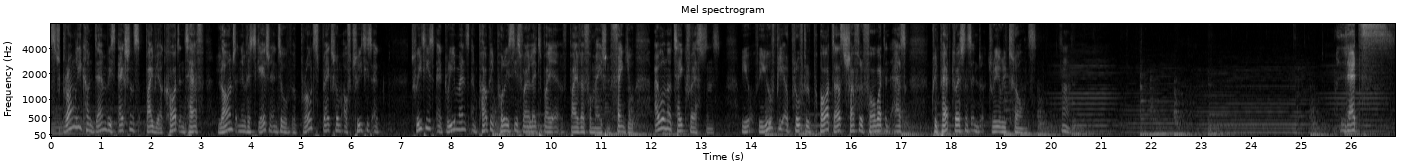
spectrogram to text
strongly condemn these actions by the Accord and have launched an investigation into the broad spectrum of treaties, ag treaties, agreements and public policies violated by, by the formation. Thank you. I will not take questions. The, the UFP approved reporters shuffle forward and ask prepared questions in dreary tones. Hmm. Let's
